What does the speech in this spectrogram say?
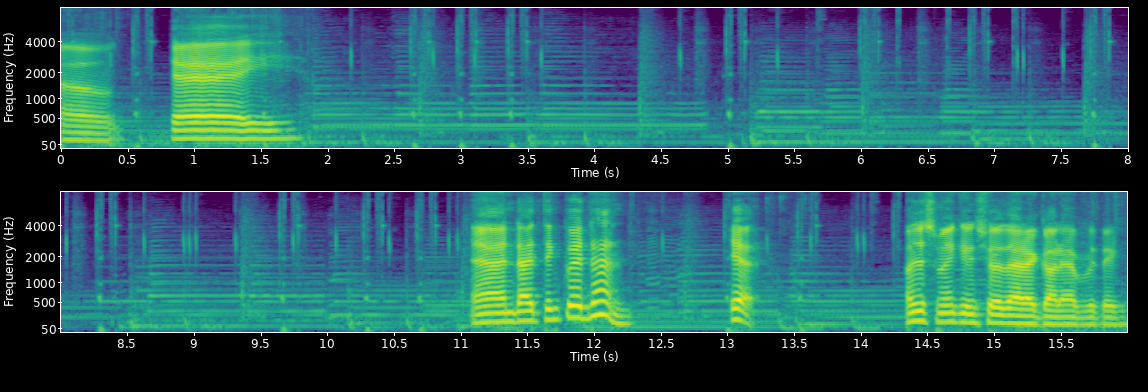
Okay. And I think we're done. Yeah I'm just making sure that I got everything.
